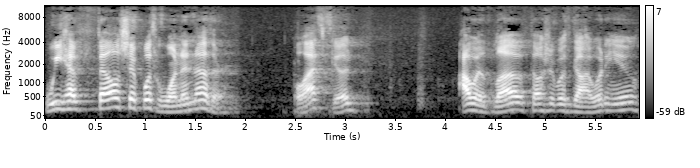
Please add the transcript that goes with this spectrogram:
we have fellowship with one another. Well, that's good. I would love fellowship with God, wouldn't you?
